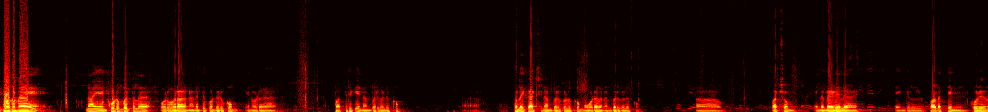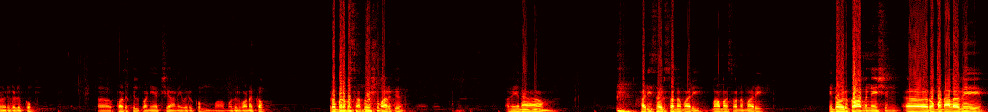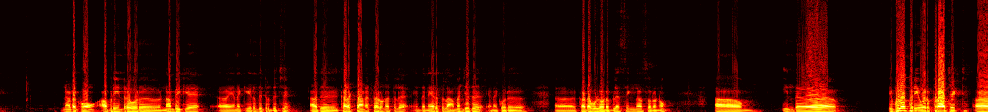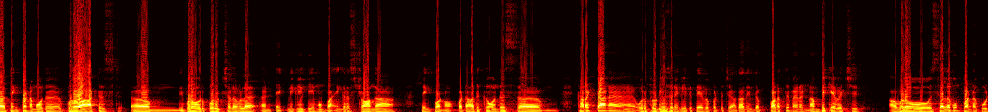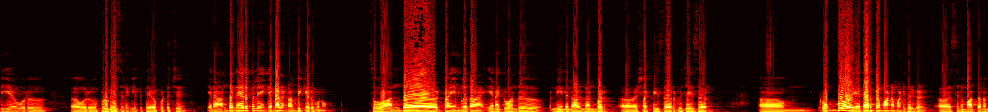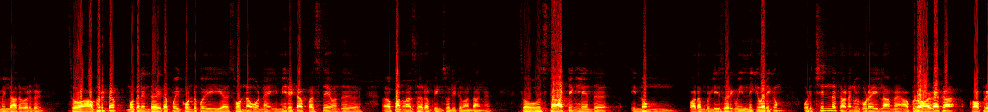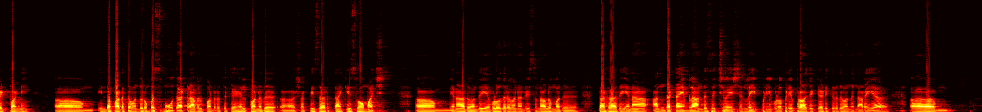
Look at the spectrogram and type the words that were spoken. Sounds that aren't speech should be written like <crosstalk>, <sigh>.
எப்போதுமே நான் என் குடும்பத்தில் ஒருவராக நினைத்து கொண்டிருக்கும் என்னோட பத்திரிகை நண்பர்களுக்கும் தொலைக்காட்சி நண்பர்களுக்கும் ஊடக நண்பர்களுக்கும் மற்றும் இந்த மேடையில் எங்கள் படத்தின் குழுவினர்களுக்கும் படத்தில் பணியாற்றிய அனைவருக்கும் முதல் வணக்கம். ரொம்ப ரொம்ப சந்தோஷமாக இருக்குது ஏன்னா ஹரி சார் சொன்ன மாதிரி மாமா சொன்ன மாதிரி இந்த ஒரு காம்பினேஷன் ரொம்ப நாளாகவே நடக்கும் அப்படின்ற ஒரு நம்பிக்கை எனக்கு இருந்துட்டு இருந்துச்சு. அது கரெக்டான தருணத்தில் இந்த நேரத்தில் அமைஞ்சது. எனக்கு ஒரு கடவுளோட பிளெஸ்ஸிங் தான் சொல்லணும். இந்த இவ்வளோ பெரிய ஒரு ப்ராஜெக்ட் திங்க் பண்ணும்போது இவ்வளோ ஆர்டிஸ்ட் இவ்வளோ ஒரு பொருட்செலவில் அண்ட் டெக்னிக்கல் டீமும் பயங்கர ஸ்ட்ராங்காக திங்க் பண்ணோம். பட் அதுக்கு வந்து கரெக்டான ஒரு ப்ரொடியூசர் எங்களுக்கு தேவைப்பட்டுச்சு. அதாவது இந்த படத்து மேலே நம்பிக்கை வச்சு அவ்வளோ செலவும் பண்ணக்கூடிய ஒரு ஒரு ப்ரொடியூசர் எங்களுக்கு தேவைப்பட்டுச்சு. ஏன்னா அந்த நேரத்தில் எங்கள் மேலே நம்பிக்கை இருக்கணும். ஸோ அந்த டைமில் தான் எனக்கு வந்து நீண்ட நாள் நண்பர் சக்தி சார் விஜய் சார் ரொம்ப யதார்த்தமான மனிதர்கள் சினிமாத்தனம் இல்லாதவர்கள். ஸோ அவர்கிட்ட முதல்ல இந்த இதை போய் கொண்டு போய் சொன்ன உடனே இம்மீடியட்டாக ஃபஸ்ட்டே வந்து பண்ணலாம் சார் அப்படின்னு சொல்லிட்டு வந்தாங்க. ஸோ ஸ்டார்டிங்லேருந்து இன்னும் படம் ரிலீஸ் வரைக்கும் இன்றைக்கி வரைக்கும் ஒரு சின்ன தடங்கள் கூட இல்லாமல் அவ்வளோ அழகாக கோஆப்ரேட் பண்ணி இந்த படத்தை வந்து ரொம்ப ஸ்மூத்தாக ட்ராவல் பண்ணுறதுக்கு ஹெல்ப் பண்ணுது Sakthi sir thank you so much ஏன்னா அது வந்து எவ்வளோ தடவை நன்றி சொன்னாலும் அது தகாது. ஏன்னா அந்த டைமில் அந்த சுச்சுவேஷனில் இப்படி இவ்வளோ பெரிய ப்ராஜெக்ட் எடுக்கிறது வந்து நிறைய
